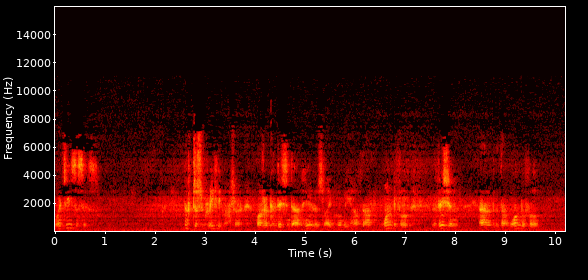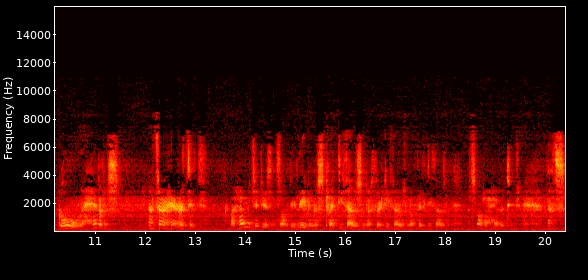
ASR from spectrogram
where Jesus is. Now, it doesn't really matter what our condition down here is like when we have that wonderful vision and that wonderful goal ahead of us. That's our heritage. Our heritage isn't somebody leaving us 20,000 or 30,000 or 50,000. That's not our heritage. That's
